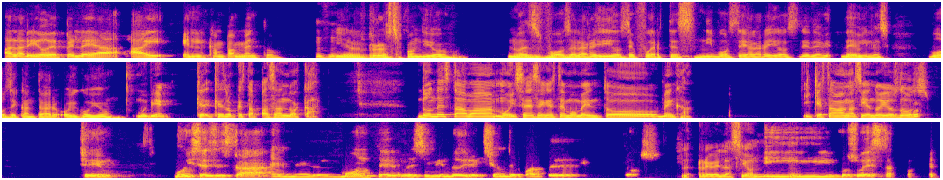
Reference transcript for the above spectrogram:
alarido de pelea hay en el campamento. Y él respondió, no es voz de alaridos de fuertes ni voz de alaridos de débiles, voz de cantar oigo yo. Muy bien, ¿Qué, ¿qué, es lo que está pasando acá? ¿Dónde estaba Moisés en este momento, Benja? ¿Y qué estaban haciendo ellos dos? Sí, Moisés está en el monte recibiendo dirección de parte de Dios. revelación. Y Josué está con él.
